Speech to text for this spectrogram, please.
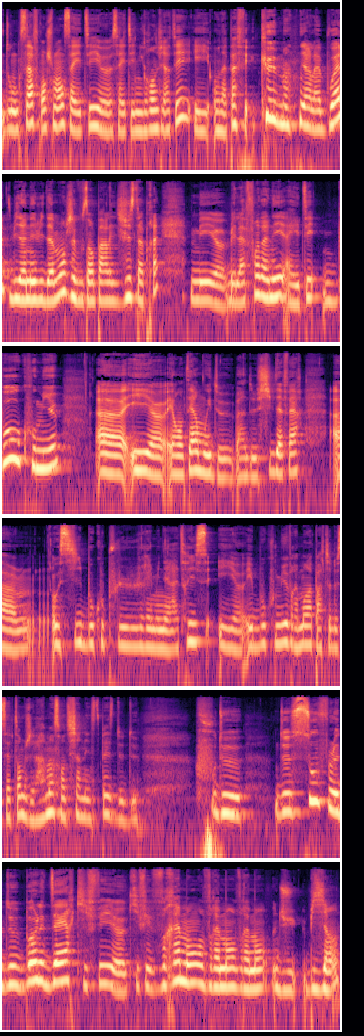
donc ça franchement ça a été ça a été une grande fierté et on n'a pas fait que maintenir la boîte, bien évidemment, je vais vous en parler juste après, mais mais la fin d'année a été beaucoup mieux. Euh, euh, et, en termes ben, de chiffre d'affaires euh, aussi beaucoup plus rémunératrice et, beaucoup mieux vraiment à partir de septembre. J'ai vraiment senti une espèce de, souffle, de bol d'air qui fait, qui fait vraiment, vraiment, vraiment du bien.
